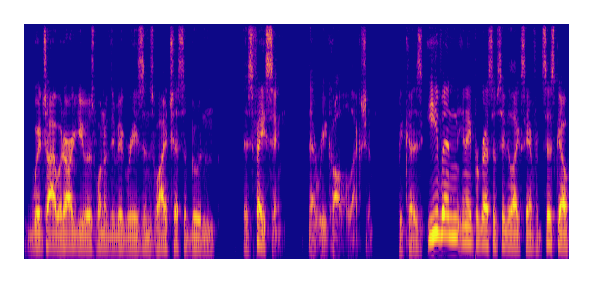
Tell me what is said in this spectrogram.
which I would argue is one of the big reasons why Chesa Boudin is facing that recall election. Because even in a progressive city like San Francisco,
